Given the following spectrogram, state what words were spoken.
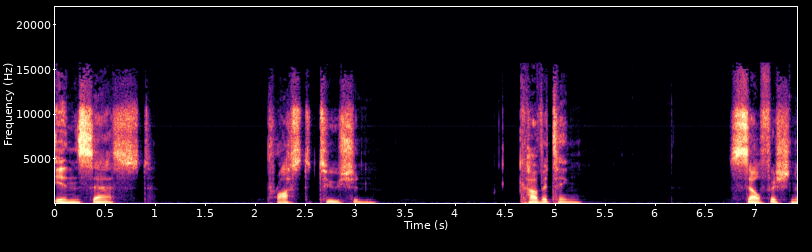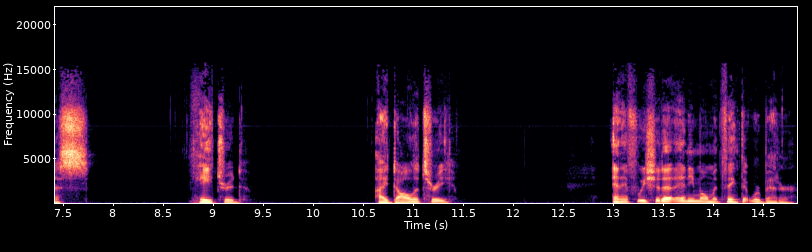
incest, prostitution, coveting, selfishness, hatred, idolatry, and if we should at any moment think that we're better,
